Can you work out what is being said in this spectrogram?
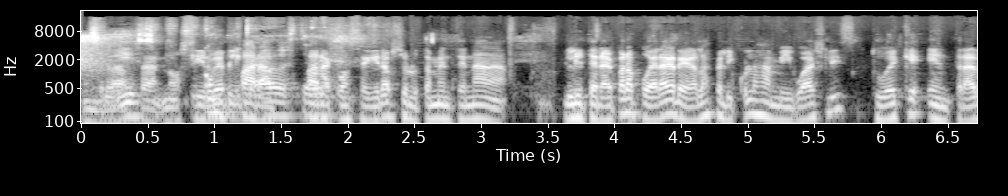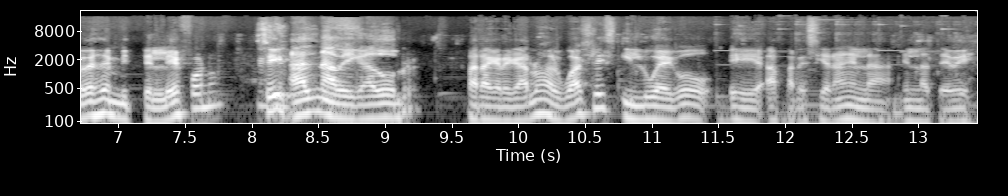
En Sí, verdad, o sea, sí, no sirve para, está. para conseguir absolutamente nada. Literal, para poder agregar las películas a mi watchlist, tuve que entrar desde mi teléfono Sí, al navegador para agregarlos al watchlist y luego eh, aparecieran en la, en la TV.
